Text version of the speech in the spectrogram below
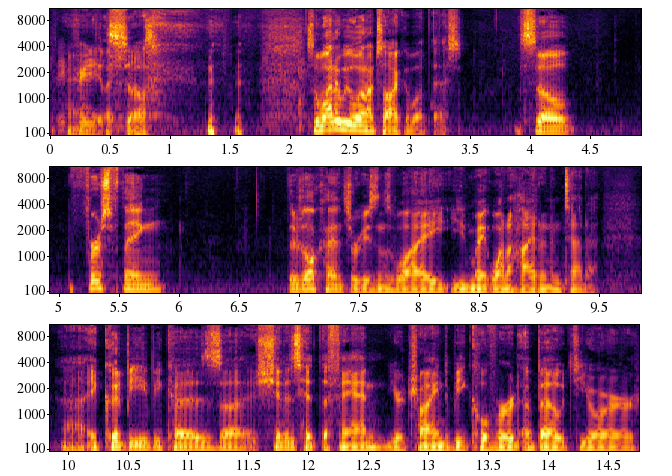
they pretty right, like so, so why do we want to talk about this? So, first thing, there's all kinds of reasons why you might want to hide an antenna. Uh, it could be because uh, shit has hit the fan. You're trying to be covert about your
